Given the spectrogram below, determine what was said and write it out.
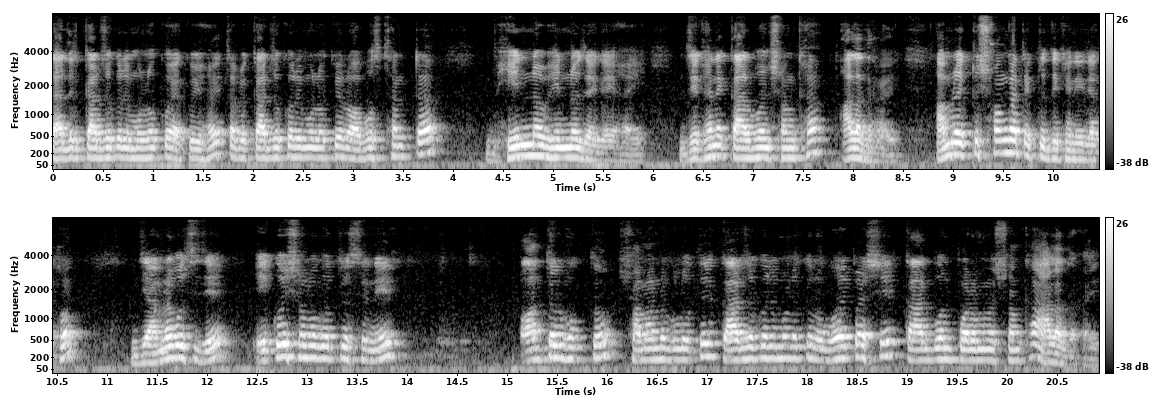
তাদের কার্যকরীমূলকও একই হয়, তবে কার্যকরীমূলকের অবস্থানটা ভিন্ন ভিন্ন জায়গায় হয়, যেখানে কার্বন সংখ্যা আলাদা হয়। আমরা একটু সংজ্ঞাটা একটু দেখে নিই, দেখো। যে আমরা বলছি যে একই সমগোত্র শ্রেণির অন্তর্ভুক্ত সামান্যগুলোতে কার্যকরীমূলকের উভয় পাশে কার্বন পরমাণুর সংখ্যা আলাদা হয়।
